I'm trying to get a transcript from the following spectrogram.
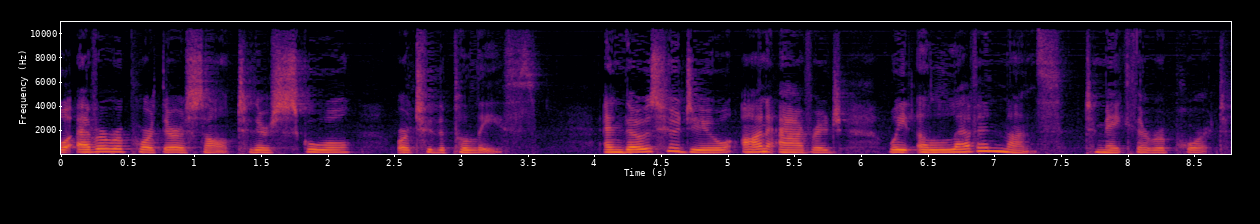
will ever report their assault to their school or to the police. And those who do, on average, wait 11 months to make their report.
